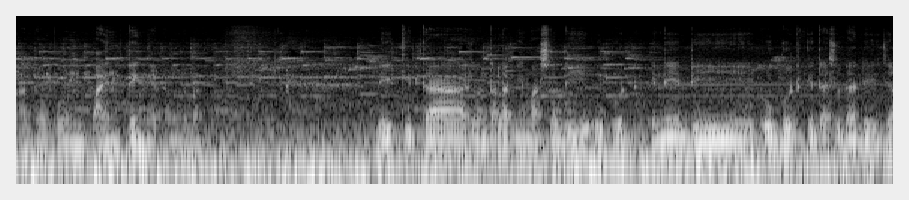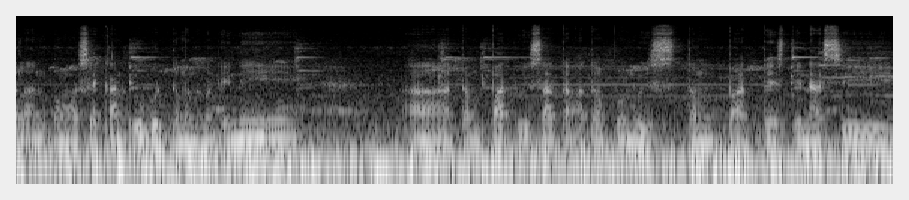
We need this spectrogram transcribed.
ataupun painting ya teman-teman. Jadi kita sebentar lagi masuk di Ubud. Ini di Ubud kita sudah di Jalan Pengosekan Ubud teman-teman. Ini uh, tempat wisata ataupun wis tempat destinasi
